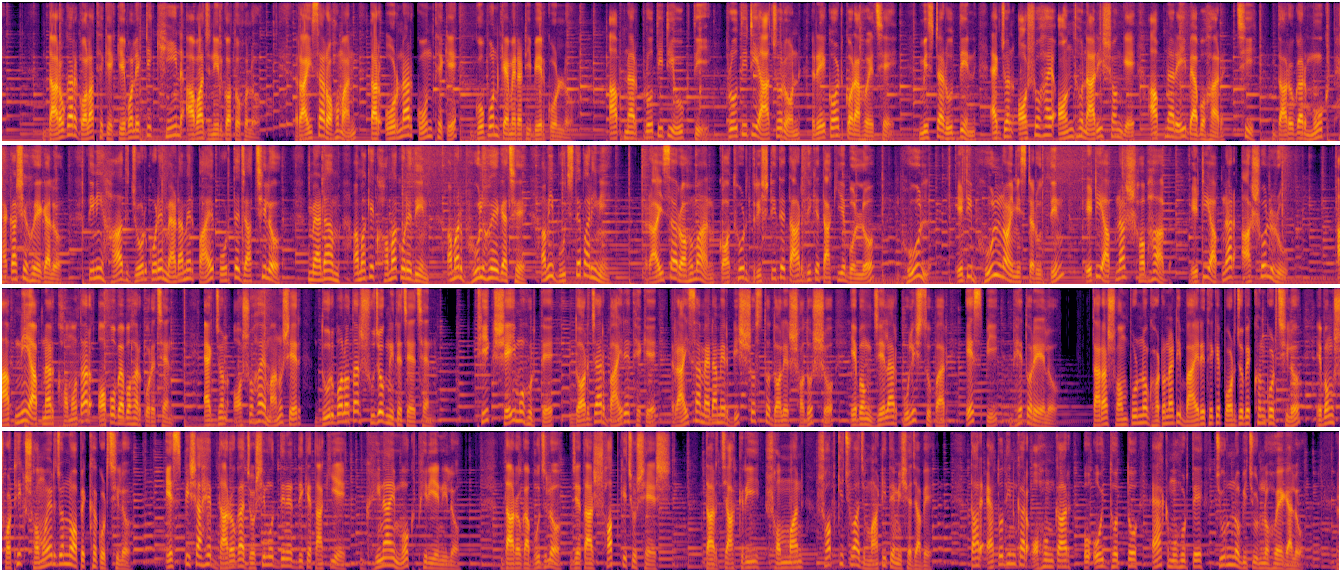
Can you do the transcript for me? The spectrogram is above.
দারোগার গলা থেকে কেবল একটি ক্ষীণ আওয়াজ নির্গত হল। রাইসা রহমান তার ওড়নার কোণ থেকে গোপন ক্যামেরাটি বের করল। আপনার প্রতিটি উক্তি, প্রতিটি আচরণ রেকর্ড করা হয়েছে। মিস্টার উদ্দিন, একজন অসহায় অন্ধ নারীর সঙ্গে আপনার এই ব্যবহার। ছি, দারোগার মুখ ফ্যাকাশে হয়ে গেল। তিনি হাত জোর করে ম্যাডামের পায়ে পড়তে যাচ্ছিল। ম্যাডাম, আমাকে ক্ষমা করে দিন। আমার ভুল হয়ে গেছে। আমি বুঝতে পারিনি। রাইসা রহমান কঠোর দৃষ্টিতে তার দিকে তাকিয়ে বলল, ভুল, এটি ভুল নয়, মিস্টার উদ্দিন। এটি আপনার স্বভাব, এটি আপনার আসল রূপ। আপনি আপনার ক্ষমতার অপব্যবহার করেছেন। একজন অসহায় মানুষের দুর্বলতার সুযোগ নিতে চেয়েছেন। ঠিক সেই মুহূর্তে দরজার বাইরে থেকে রাইসা ম্যাডামের বিশ্বস্ত দলের সদস্য এবং জেলার পুলিশ সুপার এসপি ভেতরে এলো। তারা সম্পূর্ণ ঘটনাটি বাইরে থেকে পর্যবেক্ষণ করছিল এবং সঠিক সময়ের জন্য অপেক্ষা করছিল। এসপি সাহেব দারোগা জসিমউদ্দিনের দিকে তাকিয়ে ঘৃণায় মুখ ফিরিয়ে নিল। দারোগা বুঝল যে তার সবকিছু শেষ। তার চাকরি, সম্মান, সবকিছু আজ মাটিতে মিশে যাবে। তার এতদিনকার অহংকার ও ঔদ্ধত্য এক মুহূর্তে চূর্ণ বিচূর্ণ হয়ে গেল।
